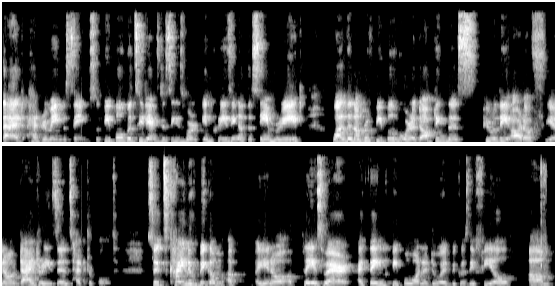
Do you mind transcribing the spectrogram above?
that had remained the same. So people with celiac disease were increasing at the same rate, while the number of people who were adopting this purely out of you know diet reasons had tripled. So it's kind of become a, a you know a place where I think people want to do it because they feel um,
